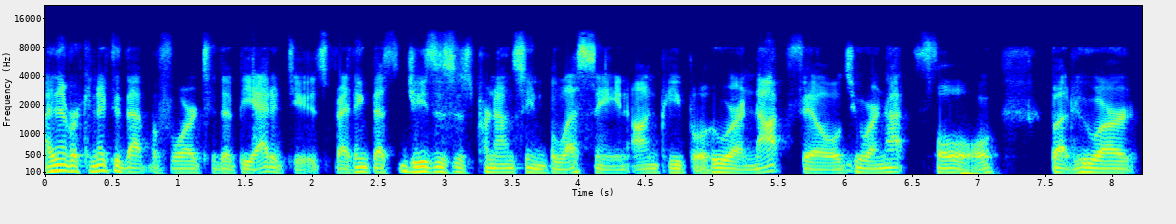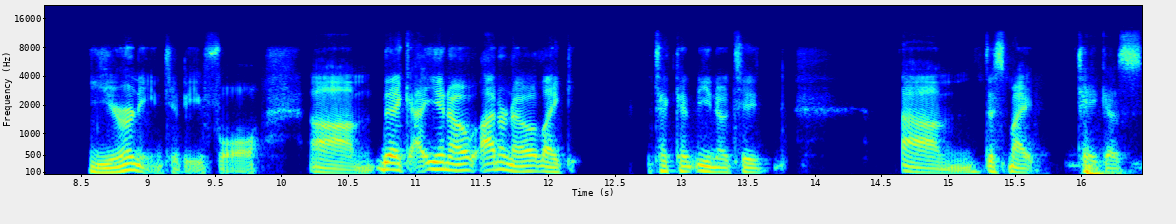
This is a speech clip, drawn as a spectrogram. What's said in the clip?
I never connected that before to the beatitudes, but I think that's Jesus is pronouncing blessing on people who are not filled, who are not full, but who are yearning to be full. Um like you know, I don't know, like to you know to um this might take us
